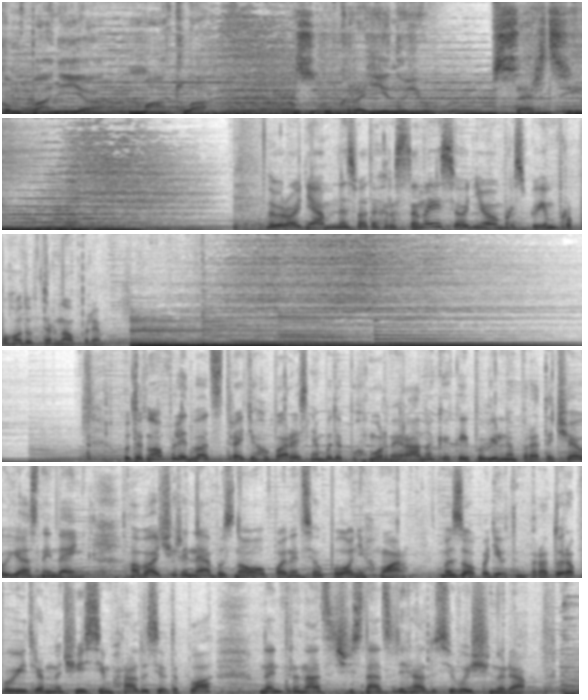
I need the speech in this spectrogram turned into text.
компанія Матла з Україною в серці. Доброго дня, мене звати Христина, і сьогодні я вам розповім про погоду в Тернополі. У Тернополі 23 березня буде похмурний ранок, який повільно перетече у ясний день, а ввечері небо знову опиниться у полоні хмар. Без опадів. Температура повітря вночі 7 градусів тепла, в день 13-16 градусів вище нуля. –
